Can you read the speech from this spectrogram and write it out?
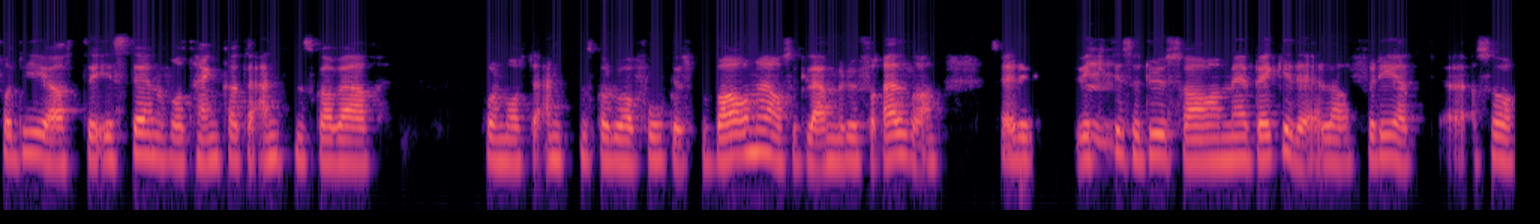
Fordi at istedenfor å tenke at det enten skal være på en måte, enten skal du ha fokus på barnet, og så glemmer du foreldrene, så er det viktig som du sa med begge deler. fordi at altså,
